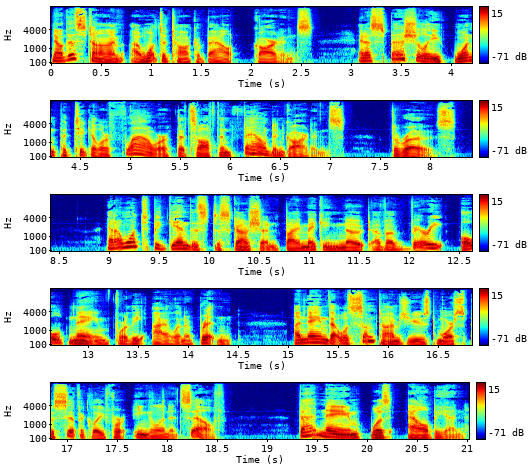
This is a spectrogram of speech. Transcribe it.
Now, this time, I want to talk about gardens, and especially one particular flower that's often found in gardens the rose. And I want to begin this discussion by making note of a very old name for the island of Britain, a name that was sometimes used more specifically for England itself. That name was Albion.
